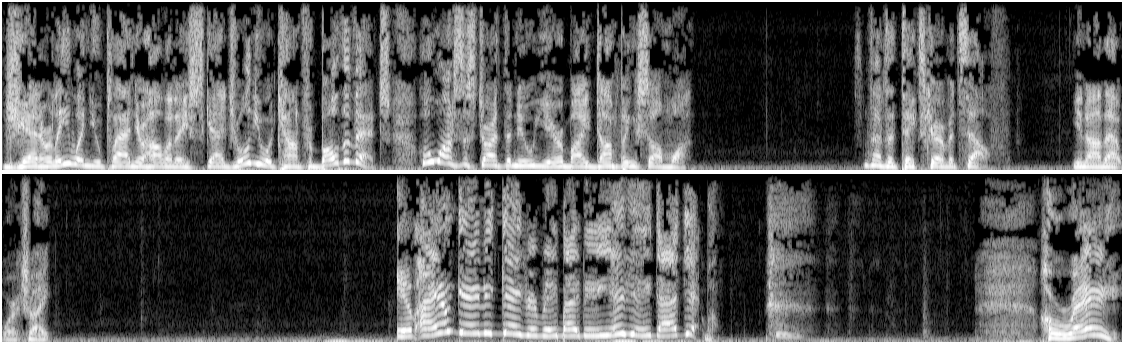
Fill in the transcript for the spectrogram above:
Generally, when you plan your holiday schedule, you account for both events. Who wants to start the new year by dumping someone? Sometimes it takes care of itself. You know how that works, right? If I don't get engaged with me by New Year's Eve, that's it. Well, hooray!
